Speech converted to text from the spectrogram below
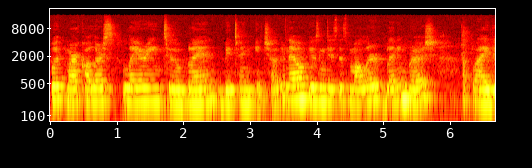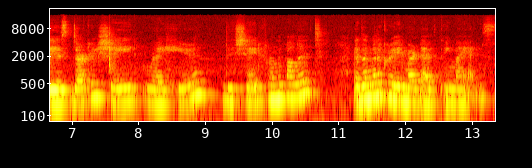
put more colors layering to blend between each other. Now using this smaller blending brush, apply this darker shade right here, this shade from the palette, and I'm gonna create more depth in my eyes.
